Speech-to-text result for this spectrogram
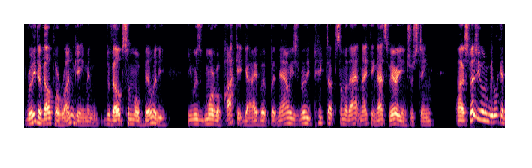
really develop a run game and develop some mobility. He was more of a pocket guy, but but now he's really picked up some of that, and I think that's very interesting, uh, especially when we look at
